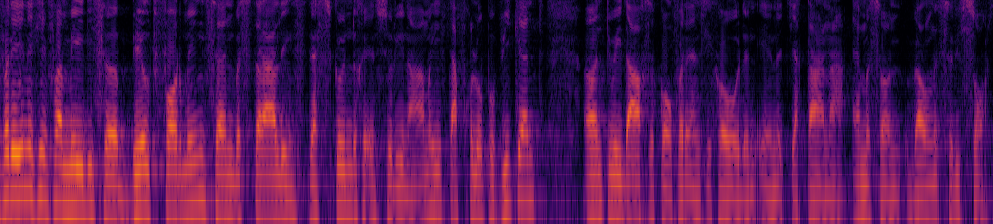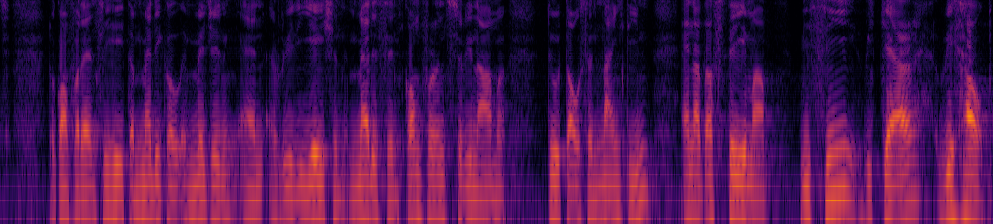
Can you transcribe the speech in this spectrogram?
Vereniging van Medische Beeldvormings- en Bestralingsdeskundigen in Suriname heeft afgelopen weekend een tweedaagse conferentie gehouden in het Jacana Amazon Wellness Resort. De conferentie heet de Medical Imaging and Radiation Medicine Conference Suriname 2019 en had als thema We See, We Care, We Help.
